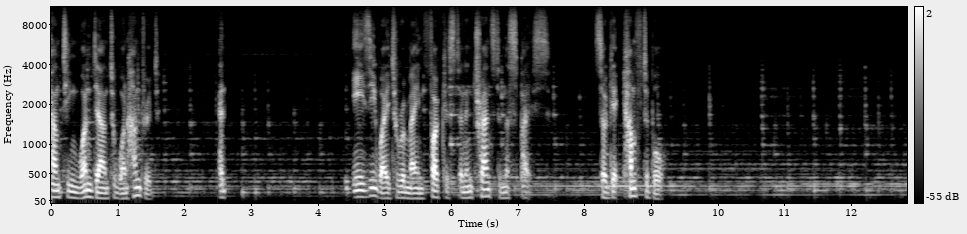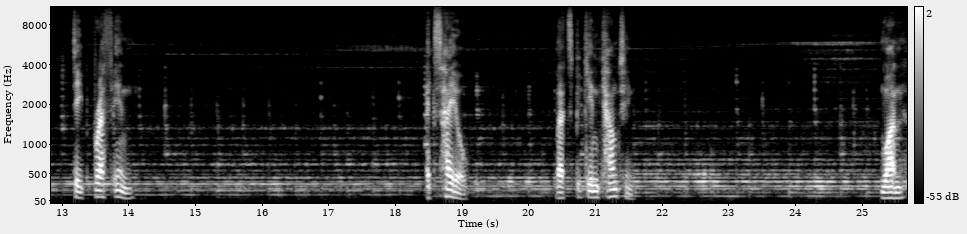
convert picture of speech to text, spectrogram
counting one down to 100, an easy way to remain focused and entranced in the space. So get comfortable. Deep breath in Exhale. Let's begin counting. One,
